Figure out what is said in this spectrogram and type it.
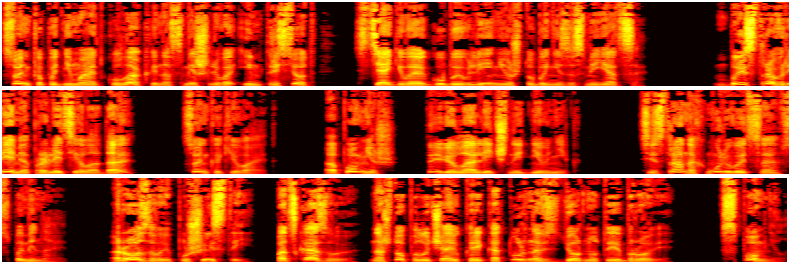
Сонька поднимает кулак и насмешливо им трясет, стягивая губы в линию, чтобы не засмеяться. «Быстро время пролетело, да?» Сонька кивает. «А помнишь, ты вела личный дневник?» Сестра нахмуривается, вспоминает. «Розовый, пушистый. Подсказываю, на что получаю карикатурно вздернутые брови. Вспомнила.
